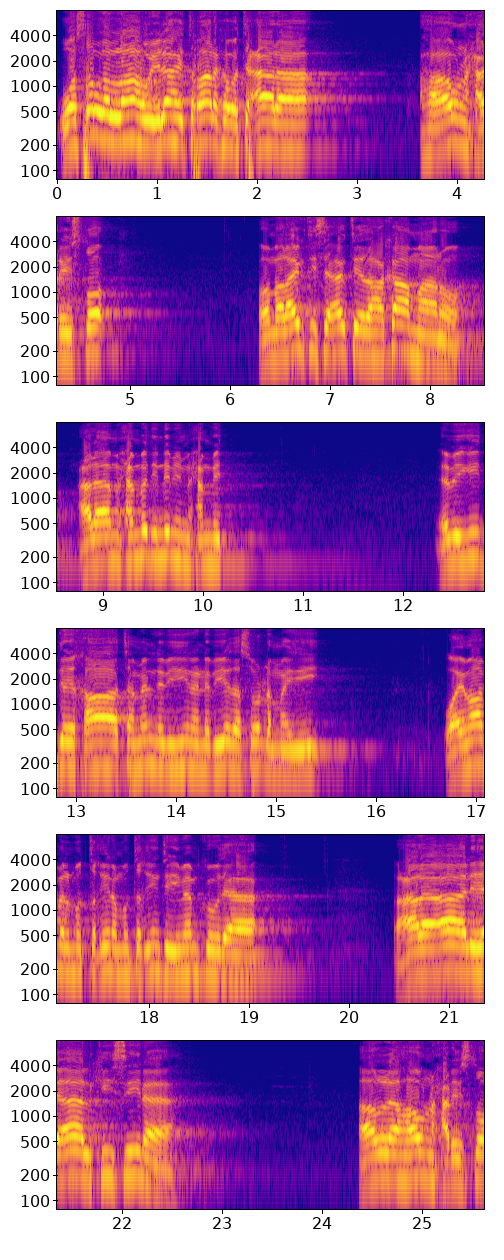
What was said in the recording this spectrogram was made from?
Wa sala allaahu tabaaraka wa tacaala ha u oo malaa'igtiisa agteeda ha ka ammaano calaa muxamedin nebi muxamed nebigii day khaatama nebiyiina nebiyada soo dhammeeyey waa imaam almuttaqiina muttaqiinta imaamkoodaha wa calaa aalihi aalkiisiina alle ha u naxariisto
